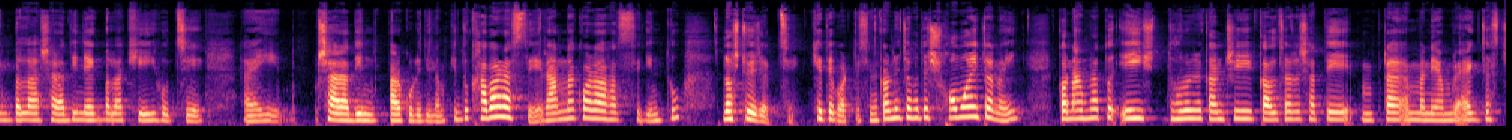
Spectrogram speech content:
একবেলা, সারাদিন একবেলা খেয়েই হচ্ছে সারাদিন পার করে দিলাম। কিন্তু খাবার আছে, রান্না করা আছে, কিন্তু নষ্ট হয়ে যাচ্ছে, খেতে পারতেছে না। কারণ এই যে আমাদের সময়টা নাই, কারণ আমরা তো এই ধরনের কান্ট্রির কালচারের সাথে মানে আমরা অ্যাডজাস্ট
